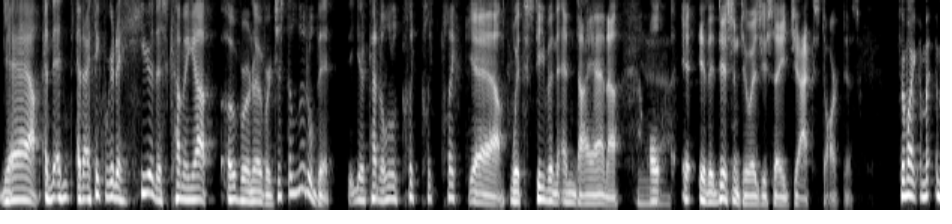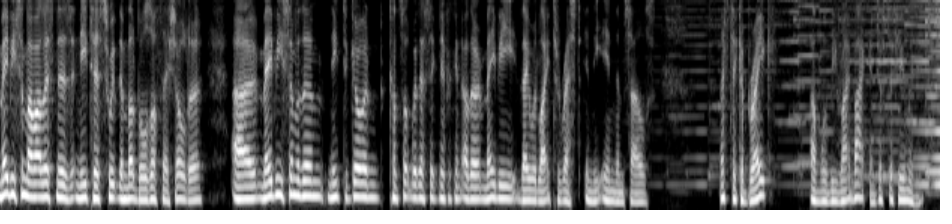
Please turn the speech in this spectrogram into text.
Yeah, and and and I think we're going to hear this coming up over and over, just a little bit. You know, kind of a little click, click, click. Yeah, with Stephen and Diana, all, in, in addition to, as you say, Jack's darkness. So, Mike, m- maybe some of our listeners need to sweep the mud balls off their shoulder. Uh, maybe some of them need to go and consult with their significant other. Maybe they would like to rest in the inn themselves. Let's take a break, and we'll be right back in just a few minutes.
